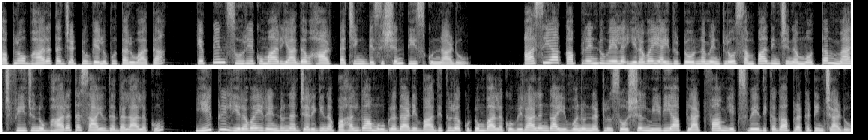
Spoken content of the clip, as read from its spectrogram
కప్లో భారత జట్టు గెలుపు తరువాత captain Suryakumar Yadav heart touching decision తీసుకున్నాడు. ఆసియా కప్ రెండు వేల ఇరవై ఐదు టోర్నమెంట్లో సంపాదించిన మొత్తం మ్యాచ్ ఫీజును భారత సాయుధ దళాలకు ఏప్రిల్ ఇరవై రెండున జరిగిన పహల్గాం ఉగ్రదాడి బాధితుల కుటుంబాలకు విరాళంగా ఇవ్వనున్నట్లు సోషల్ మీడియా ప్లాట్ఫామ్ ఎక్స్ వేదికగా ప్రకటించాడు.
